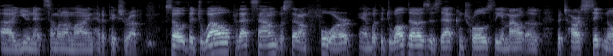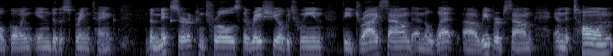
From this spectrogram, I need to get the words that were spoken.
uh, unit someone online had a picture of. So the dwell for that sound was set on 4, and what the dwell does is that controls the amount of guitar signal going into the spring tank. The mixer controls the ratio between the dry sound and the wet uh, reverb sound, and the tone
